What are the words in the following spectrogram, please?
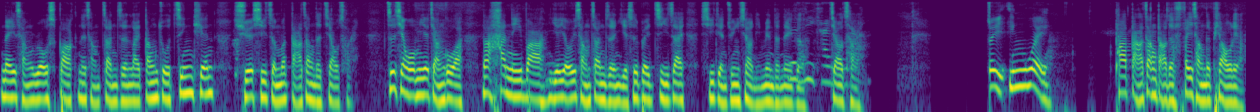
那一场 Rose Park 那场战争来当做今天学习怎么打仗的教材。之前我们也讲过啊，那汉尼拔也有一场战争，也是被记在西点军校里面的那个教材。所以，因为他打仗打得非常的漂亮，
